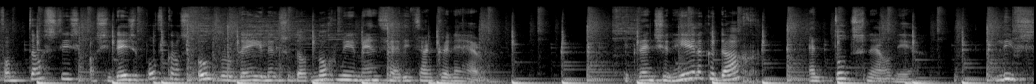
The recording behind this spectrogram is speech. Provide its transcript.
Fantastisch als je deze podcast ook wilt delen, zodat nog meer mensen er iets aan kunnen hebben. Ik wens je een heerlijke dag en tot snel weer. Liefs.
